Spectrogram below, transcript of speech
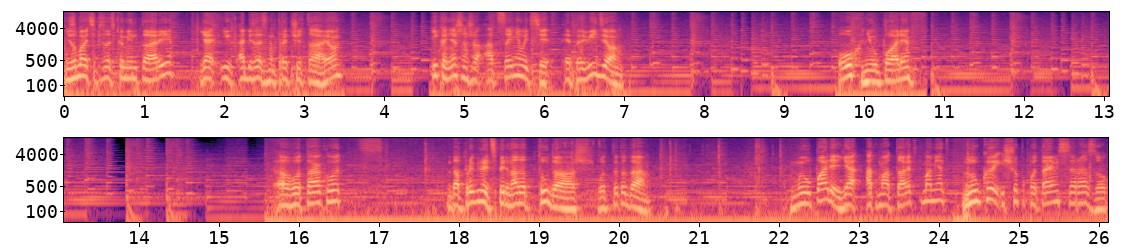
Не забывайте писать комментарии, я их обязательно прочитаю. И, конечно же, оценивайте это видео. Ух, не упали. А вот так вот. Да, прыгнули, теперь надо туда аж. Вот это да. Мы упали, я отмотаю этот момент. Ну-ка, еще попытаемся разок.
